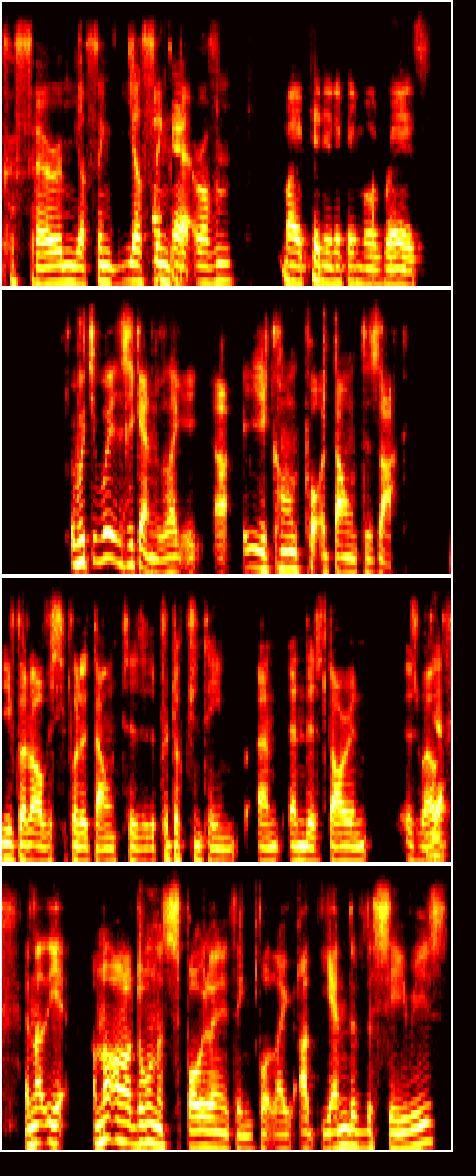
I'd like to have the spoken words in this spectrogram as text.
prefer him. You'll think you'll think Okay. better of him. My opinion of him will raise. Which, which again, like uh, you can't put it down to Zac. You've got to obviously put it down to the production team and and this Dorian as well. Yeah. And that, yeah, I'm not. I don't want to spoil anything, but like at the end of the series,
